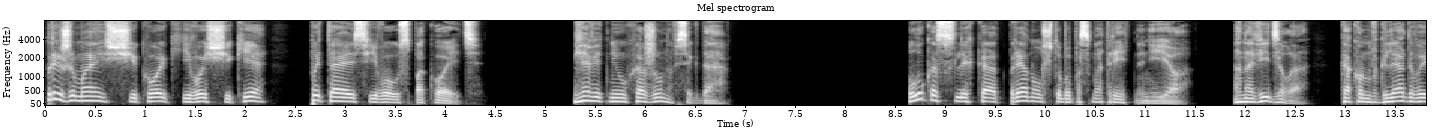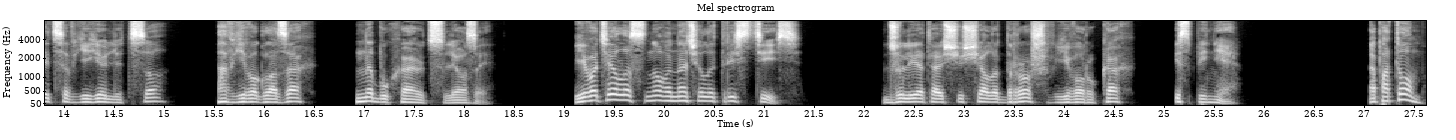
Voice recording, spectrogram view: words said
прижимаясь щекой к его щеке, пытаясь его успокоить. «Я ведь не ухожу навсегда». Лукас слегка отпрянул, чтобы посмотреть на нее. Она видела, как он вглядывается в ее лицо, а в его глазах набухают слезы. Его тело снова начало трястись. Джульетта ощущала дрожь в его руках и спине. А потом,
